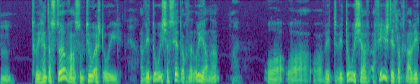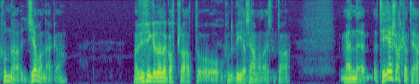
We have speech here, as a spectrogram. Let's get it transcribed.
mm. du henter støvann som du er i, at vi du ikke har sett dere i henne, og, og, og vi, vi du ikke har fyrstilt dere at vi kunne gjøre noe. Men vi fikk et veldig godt prat och, och kunde bia samman nästan da. Men det är så akkurat det.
